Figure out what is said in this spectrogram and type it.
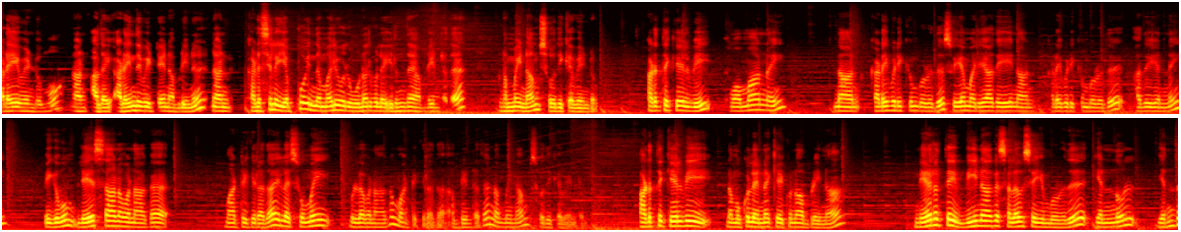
அடைய வேண்டுமோ நான் அதை அடைந்து விட்டேன் அப்படின்னு நான் கடைசியில் எப்போ இந்த மாதிரி ஒரு உணர்வில் இருந்தேன் அப்படின்றத நம்மை நாம் சோதிக்க வேண்டும். அடுத்த கேள்வி ஒமானை நான் கடைபிடிக்கும் பொழுது சுயமரியாதையை நான் கடைபிடிக்கும் பொழுது அது என்னை மிகவும் லேசானவனாக மாற்றுகிறதா இல்லை சுமை உள்ளவனாக மாற்றுகிறதா அப்படின்றத நம்மை நாம் சோதிக்க வேண்டும். அடுத்த கேள்வி நமக்குள்ள என்ன கேட்கணும் அப்படின்னா நேரத்தை வீணாக செலவு செய்யும் பொழுது என்னுள் எந்த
